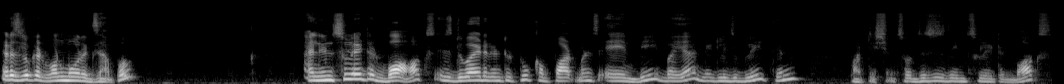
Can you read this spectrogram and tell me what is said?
Let us look at one more example. An insulated box is divided into two compartments A and B by a negligibly thin partition. So, this is the insulated box.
